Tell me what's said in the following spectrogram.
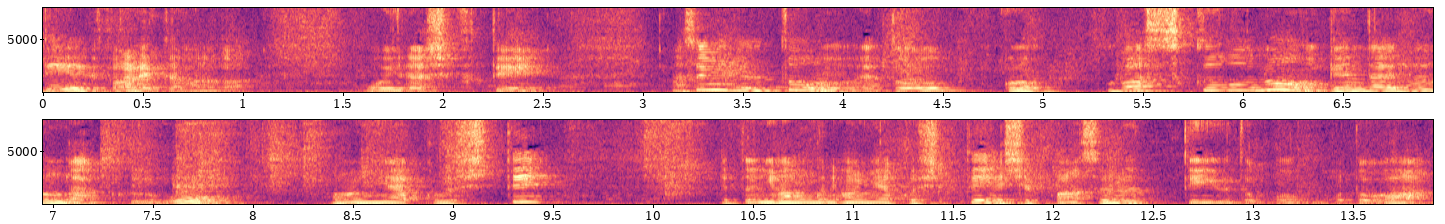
で書かれたものが多いらしくて、まあ、そういう意味で言うと、えっと、このバスク語の現代文学を翻訳してえっと、日本語に翻訳して出版するっていうとこことは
